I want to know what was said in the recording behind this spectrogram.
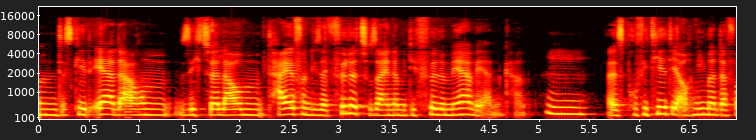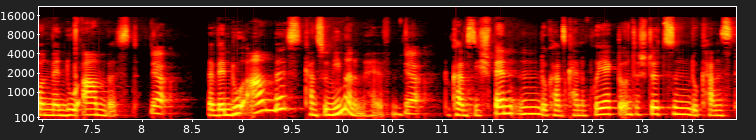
Und es geht eher darum, sich zu erlauben, Teil von dieser Fülle zu sein, damit die Fülle mehr werden kann. Mhm. Weil es profitiert ja auch niemand davon, wenn du arm bist. Ja. Weil wenn du arm bist, kannst du niemandem helfen. Ja. Du kannst nicht spenden, du kannst keine Projekte unterstützen, du kannst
